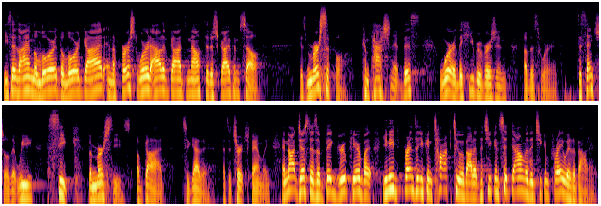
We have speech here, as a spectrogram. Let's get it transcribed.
he says, I am the Lord, the Lord God. And the first word out of God's mouth to describe himself is merciful, compassionate. This word, the Hebrew version of this word. It's essential that we seek the mercies of God together as a church family. And not just as a big group here, but you need friends that you can talk to about it, that you can sit down with, that you can pray with about it.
